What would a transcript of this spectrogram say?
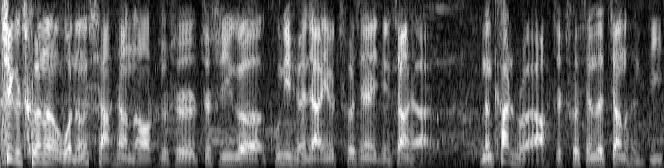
这个车呢，我能想象到，就是这是一个空气悬架，因为车现在已经降下来了，能看出来啊，这车现在降得很低。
